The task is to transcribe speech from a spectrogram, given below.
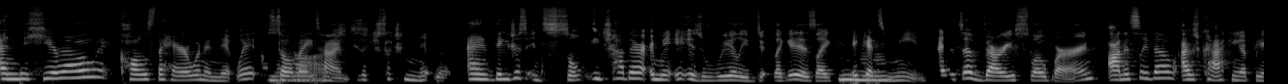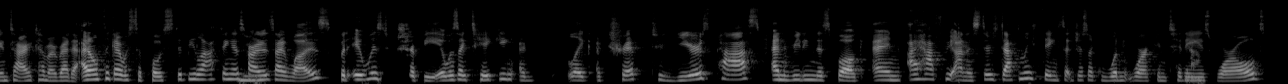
and the hero calls the heroine a nitwit oh so gosh. many times. He's like, "You're such a nitwit," and they just insult each other. I mean, it is really like is like mm-hmm. it gets mm-hmm. mean and it's a very slow burn honestly though i was cracking up the entire time i read it i don't think i was supposed to be laughing as mm-hmm. hard as i was but it was trippy it was like taking a like a trip to years past and reading this book and i have to be honest there's definitely things that just like wouldn't work in today's yeah. world.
